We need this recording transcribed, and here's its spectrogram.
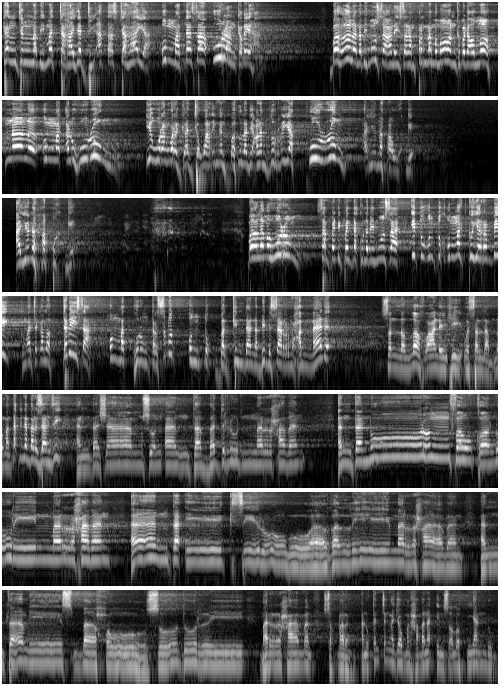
kangjeng nabi mah cahaya di atas cahaya umat nasa urang kabehan Bahala Nabi Musa alaihissalam pernah memohon kepada Allah nala umat anu hurung. Ia orang warga Jawaringan bahala di alam dzurriyah hurung. Ayeuna hauh ge? Ayeuna hapeuk ge? Bahala hurung. Sampai dipentaku Nabi Musa itu untuk umatku ya Rabbi. Kumacak Allah tak bisa. Umat hurung tersebut untuk baginda Nabi besar Muhammad sallallahu alaihi wasallam. Numantak dina barzanzi anta syamsun anta badrun marhaban anta nurun fawqa nurin marhaban anta iksiru wa ghalli marhaban anta misbahu suduri marhaban sok bareng. Anu kenceng ngajawab marhabana insyaallah nyandung.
